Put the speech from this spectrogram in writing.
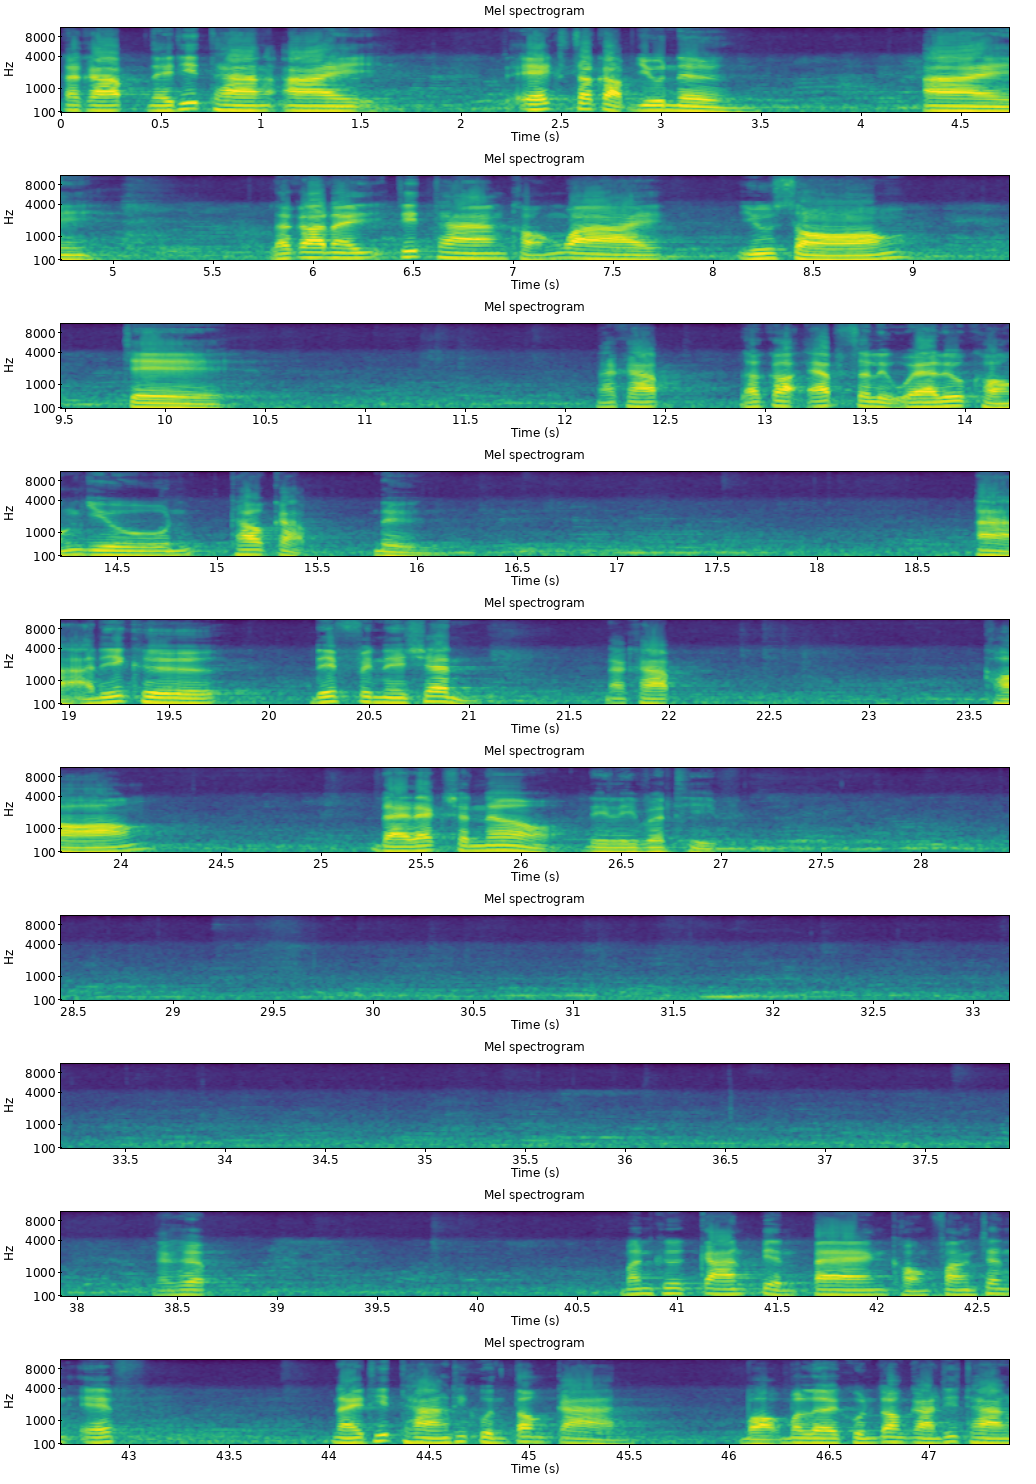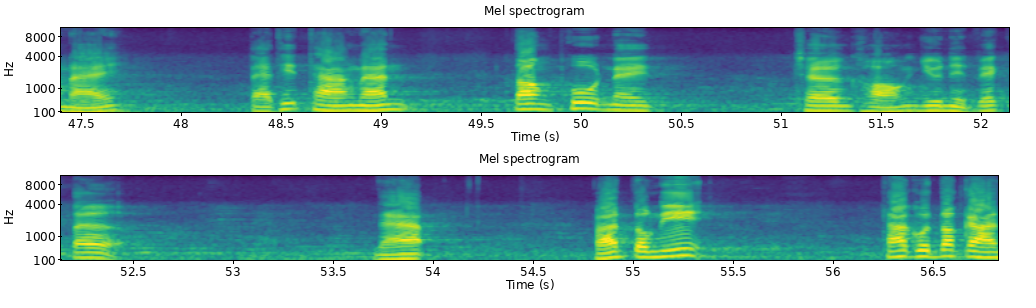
นะครับ ในทิศทาง i x เท่ากับ u 1 i แล้วก็ในทิศทางของ y u 2 j นะครับ แล้วก็ absolute value ของ u เท่ากับ 1 อ่า อันนี้คือ definition นะครับ ของ directional derivative นะครับ มันคือการเปลี่ยนแปลงของฟังก์ชัน f ในทิศทางที่คุณต้องการ บอกมาเลยคุณต้องการทิศทางไหน แต่ทิศทางนั้นต้องพูดในเชิงของ unit vector นะครับเพราะฉะนั้นตรงนี้ถ้าคุณต้องการ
